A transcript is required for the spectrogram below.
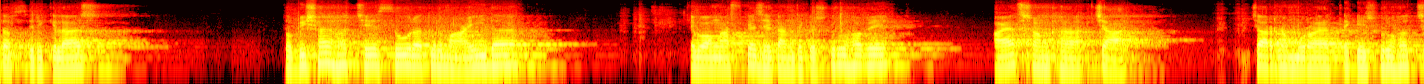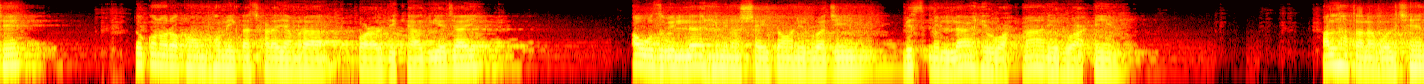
তফসির ক্লাস। তো বিষয় হচ্ছে সুরাতুল মাঈদা এবং আজকে যেখান থেকে শুরু হবে, আয়াত সংখ্যা চার। চার নম্বর আয়াত থেকে শুরু হচ্ছে। তো কোনো রকম ভূমিকা ছাড়াই আমরা পড়ার দিকে এগিয়ে যাই। আউজবিল্লাহ হিমিনাশ শাইতানির রাজিম। বিসমিল্লাহির রহমানির রহিম। আল্লাহ তাআলা বলছেন,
